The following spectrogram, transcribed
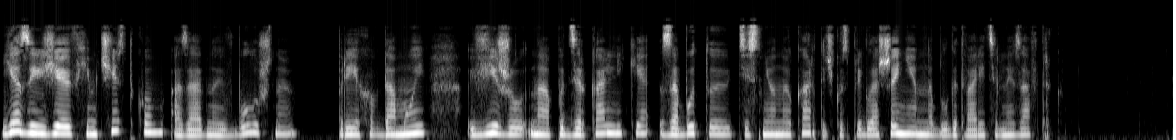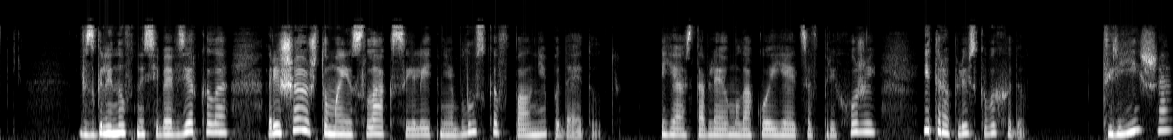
Я заезжаю в химчистку, а заодно и в булочную. Приехав домой, вижу на подзеркальнике забытую тесненную карточку с приглашением на благотворительный завтрак. Взглянув на себя в зеркало, решаю, что мои слаксы и летняя блузка вполне подойдут. Я оставляю молоко и яйца в прихожей и тороплюсь к выходу. «Триша!»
